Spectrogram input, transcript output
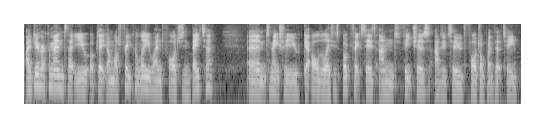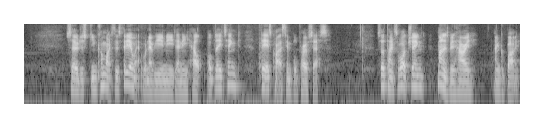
I do recommend that you update your mod frequently when Forge is in beta um, to make sure you get all the latest bug fixes and features added to Forge 1.13. So just you can come back to this video whenever you need any help updating, but it is quite a simple process. So thanks for watching, my name's been Harry, and goodbye.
